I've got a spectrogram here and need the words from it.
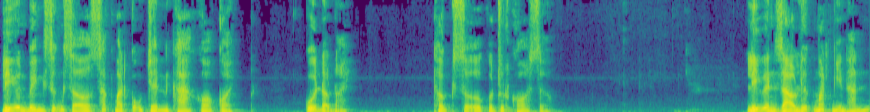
Lý Uyên Bình sững sờ, sắc mặt cũng trở nên khá khó coi. Cúi đầu nói, Thực sự có chút khó xử. Lý Uyên Giao liếc mắt nhìn hắn,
